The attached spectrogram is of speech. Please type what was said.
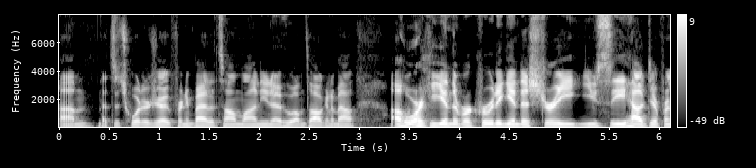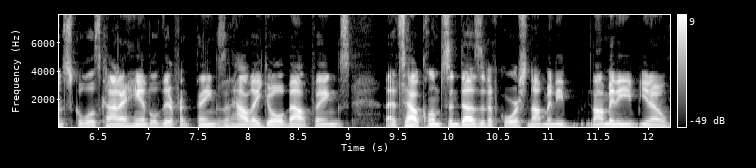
Um, that's a Twitter joke for anybody that's online. You know who I'm talking about. Uh, working in the recruiting industry, you see how different schools kind of handle different things and how they go about things. That's how Clemson does it. Of course, not many, not many, you know,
